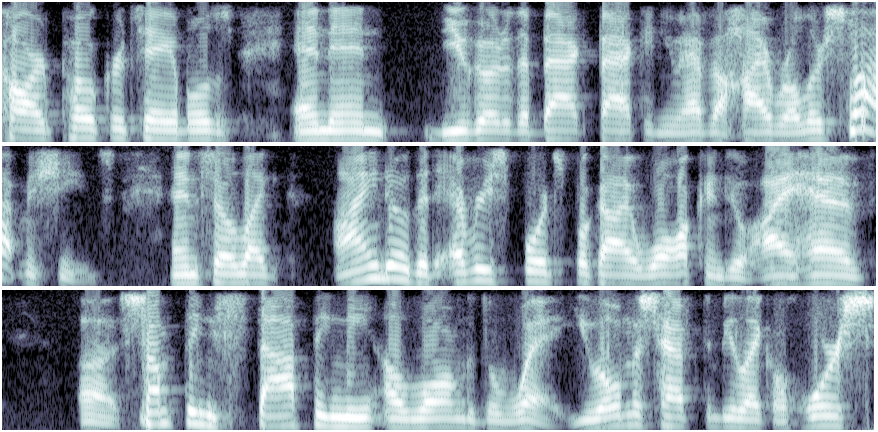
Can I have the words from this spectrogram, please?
card poker tables, and then you go to the back back and you have the high roller slot machines. And so, like, I know that every sports book I walk into, I have uh, something stopping me along the way. You almost have to be like a horse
